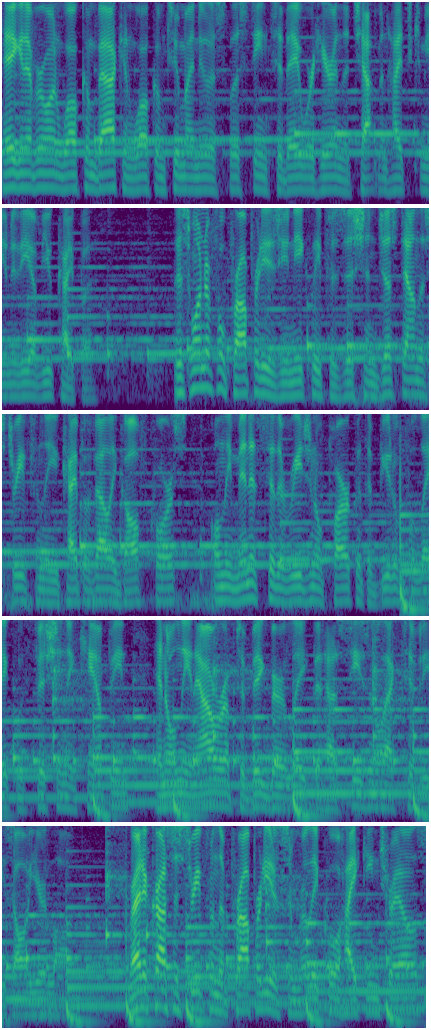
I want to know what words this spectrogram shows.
Hey again everyone, welcome back and welcome to my newest listing. Today we're here in the Chapman Heights community of Yucaipa. This wonderful property is uniquely positioned just down the street from the Yucaipa Valley Golf Course, only minutes to the regional park with a beautiful lake with fishing and camping, and only an hour up to Big Bear Lake that has seasonal activities all year long. Right across the street from the property is some really cool hiking trails.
